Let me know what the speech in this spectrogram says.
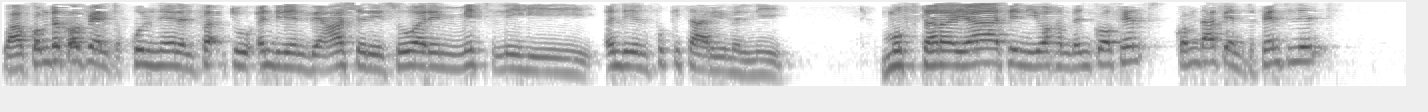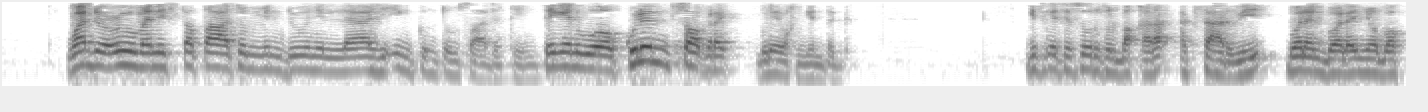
waaw comme da ko fent qul nee leen fatu andi leen bi ashri suwarin mislihi andi leen fukki saar yu mel nii muftarayaatin yoo xam dañ koo fent comme daa fent fent leen wad'u man istataatum min duni illahi in kuntum sadiqin te ngeen woo ku leen soob rek bu dee wax ngeen dëgg gis nga ca suratul baqara ak saar wi boo leen boole ñoo bokk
